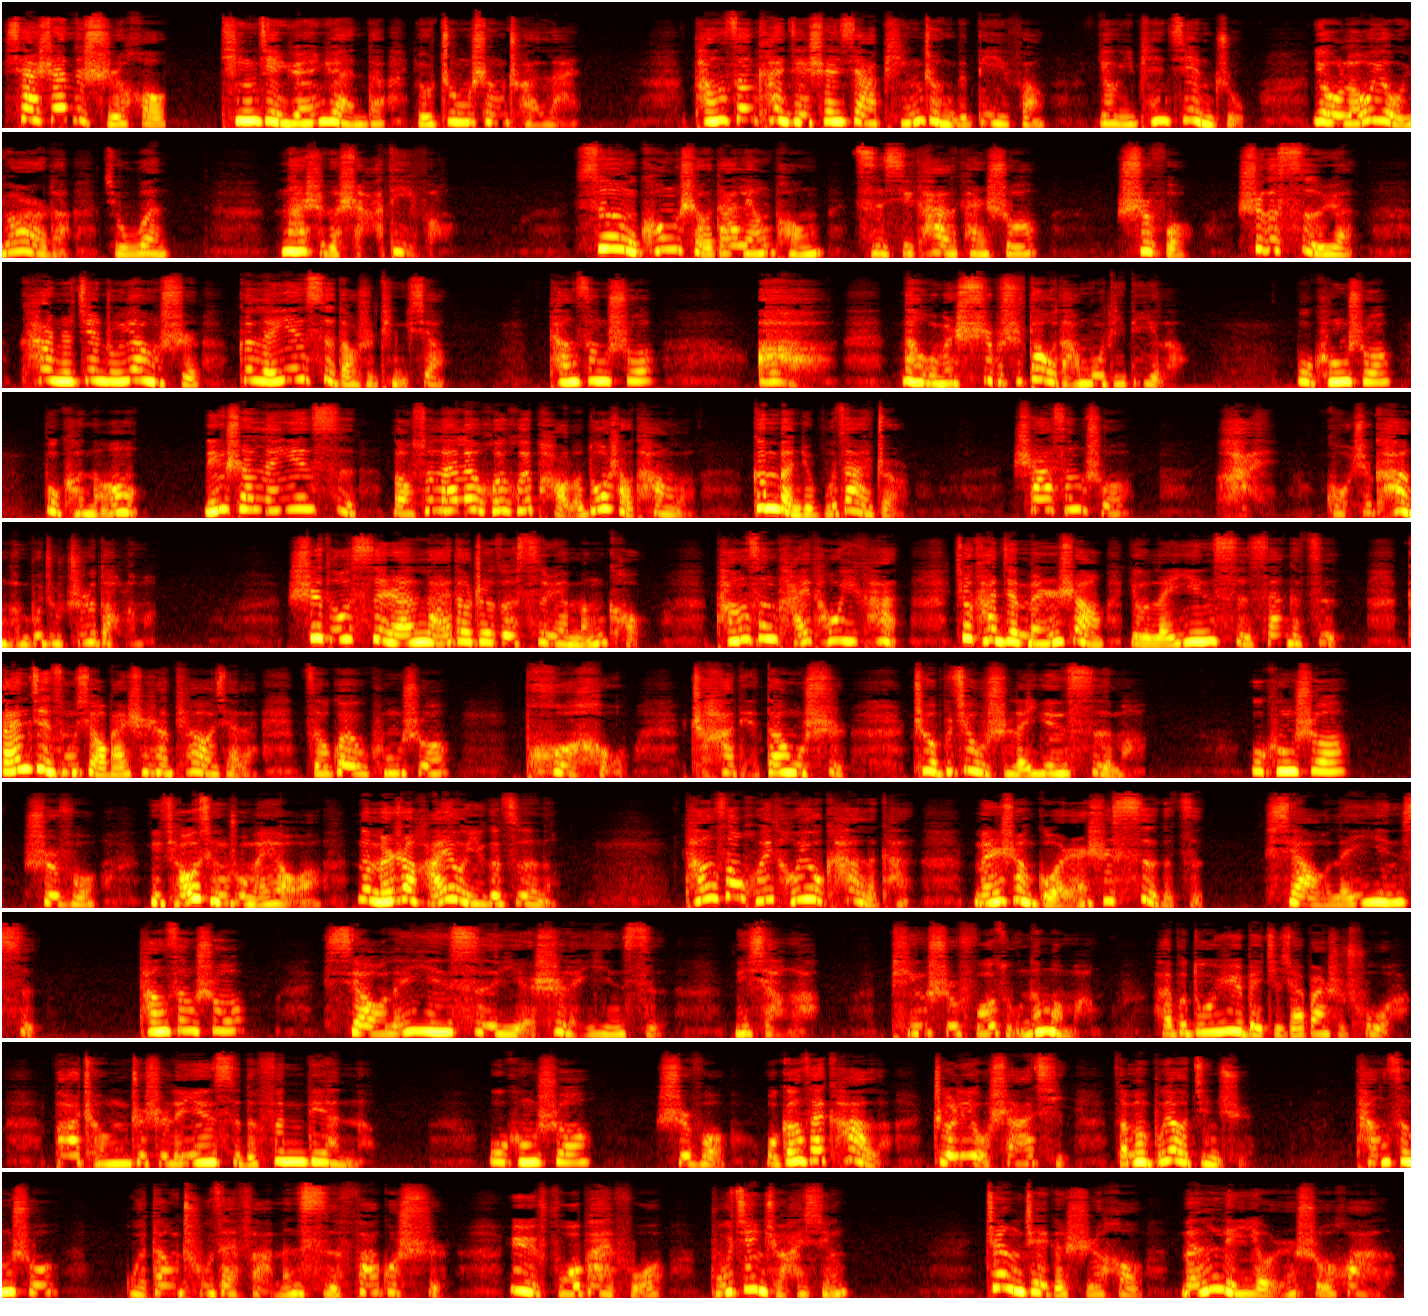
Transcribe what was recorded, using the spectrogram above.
下山的时候听见远远的有钟声传来。唐僧看见山下平整的地方。有一片建筑，有楼有院的，就问：“那是个啥地方？”孙悟空手搭凉棚，仔细看了看，说：“师傅，是个寺院，看着建筑样式跟雷音寺倒是挺像。”唐僧说：“啊，那我们是不是到达目的地了？”悟空说：“不可能，灵山雷音寺，老孙来来回回跑了多少趟了，根本就不在这儿。”沙僧说：“嗨。”过去看看不就知道了吗？师徒四人来到这座寺院门口，唐僧抬头一看，就看见门上有“雷音寺”三个字，赶紧从小白身上跳下来，责怪悟空说：“破猴，差点耽误事，这不就是雷音寺吗？”悟空说：“师傅，你瞧清楚没有啊？那门上还有一个字呢。”唐僧回头又看了看，门上果然是四个字：“小雷音寺。”唐僧说：“小雷音寺也是雷音寺，你想啊，平时佛祖那么忙，还不多预备几家办事处啊？八成这是雷音寺的分店呢。”悟空说：“师傅，我刚才看了，这里有杀气，咱们不要进去。”唐僧说：“我当初在法门寺发过誓，遇佛拜佛，不进去还行。”正这个时候，门里有人说话了：“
